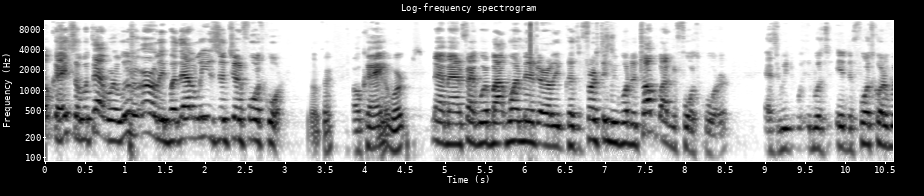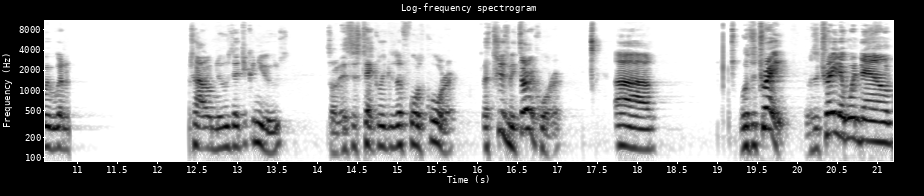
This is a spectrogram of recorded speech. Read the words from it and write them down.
okay. So with that, we're a little early, but that'll lead us into the fourth quarter. Okay, Okay. that works. Now, matter of fact, we're about one minute early because the first thing we wanted to talk about in the fourth quarter, as we it was in the fourth quarter, we were going to title news that you can use. So this is technically the fourth quarter. Excuse me, third quarter. Uh, was a trade. It was a trade that went down.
